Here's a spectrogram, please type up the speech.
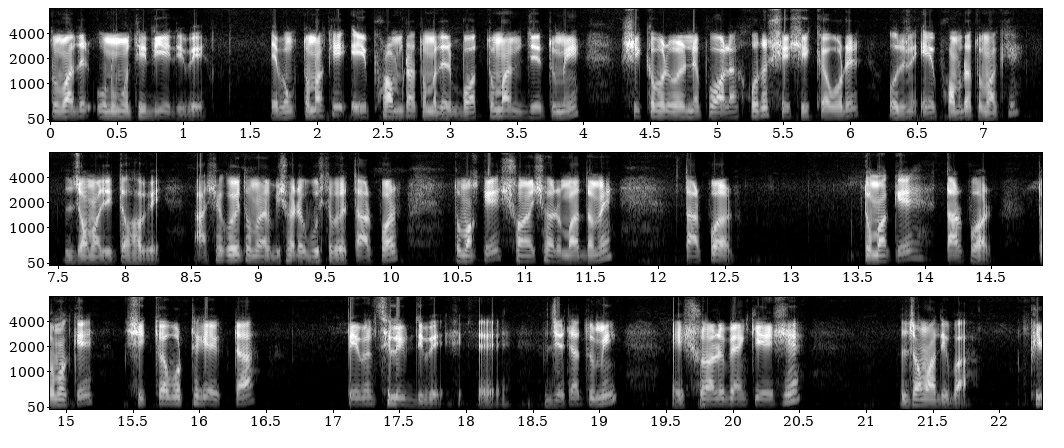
তোমাদের অনুমতি দিয়ে দিবে। এবং তোমাকে এই ফর্মটা তোমাদের বর্তমান যে তুমি শিক্ষা বোর্ডের অধীনে পড়ালেখা করো সেই শিক্ষা বোর্ডের অধীনে এই ফর্মটা তোমাকে জমা দিতে হবে। আশা করি তোমরা বিষয়টা বুঝতে পারবে তারপর তোমাকে সহায়সের মাধ্যমে, তারপর তোমাকে তারপর তোমাকে শিক্ষা বোর্ড থেকে একটা পেমেন্ট স্লিপ দিবে। যেটা তুমি এই সোনালী ব্যাংকে এসে জমা দিবা ফি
